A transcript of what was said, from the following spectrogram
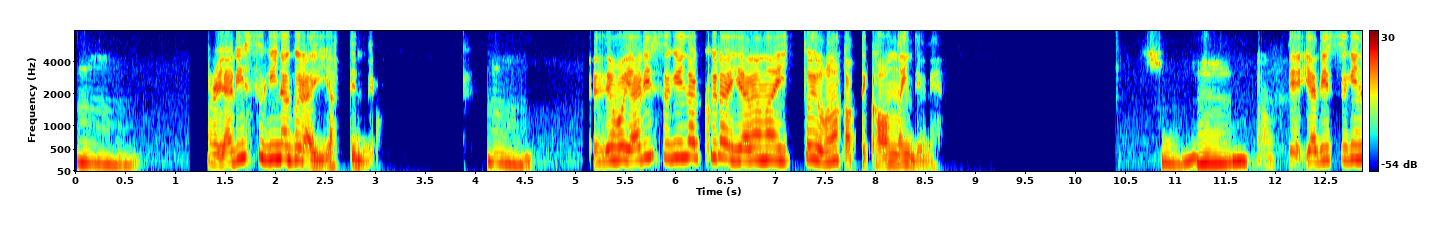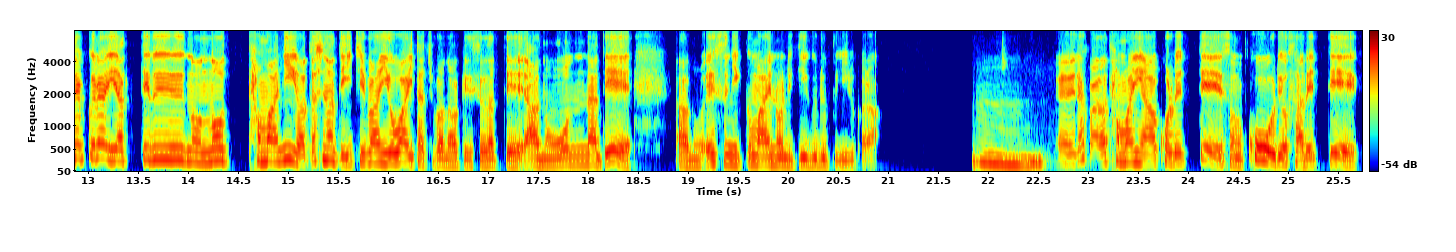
うん。やりすぎなぐらいやってんだよ。うん。えでもやりすぎなくらいやらないと世の中って変わんないんだよね。そうね。うん、でやりすぎなくらいやってるののたまに私なんて一番弱い立場なわけですよだってあの女であのエスニックマイノリティグループにいるから、うん。えーだからたまにあこれってその考慮されて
